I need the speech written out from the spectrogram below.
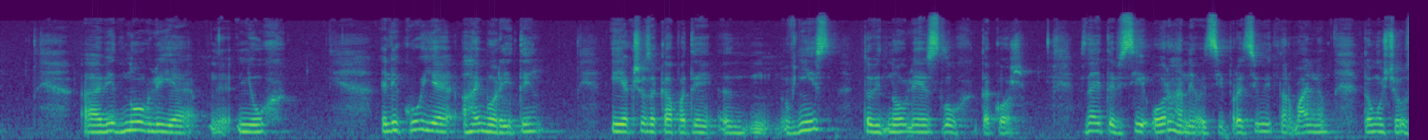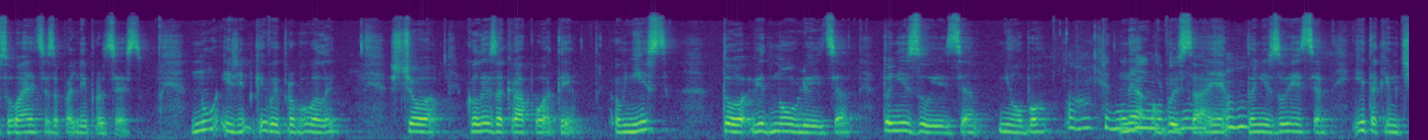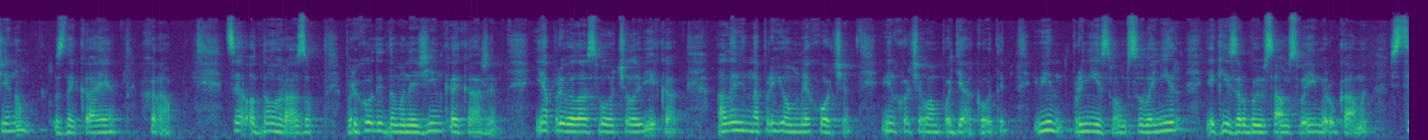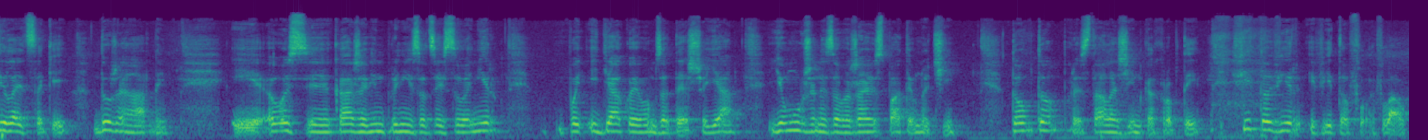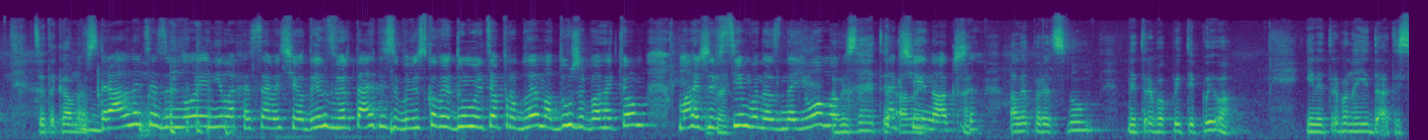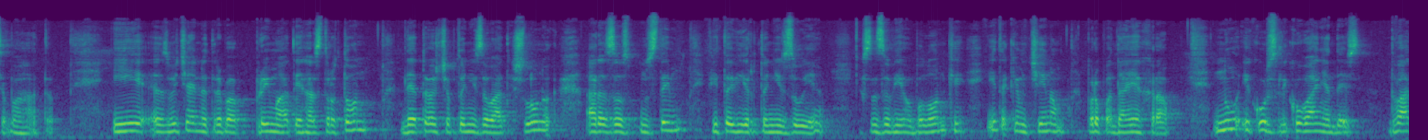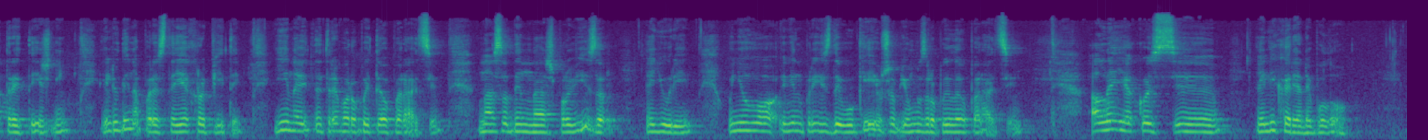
відновлює е, нюх, лікує гайморити. І якщо закапати е, в ніс, то відновлює слух також. Знаєте, всі органи оці працюють нормально, тому що усувається запальний процес. Ну і жінки випробували, що коли закрапувати в ніс, то відновлюється, тонізується ньобо, Ага, не обвисає, тонізується і таким чином зникає храп. Це одного разу приходить до мене жінка і каже: Я привела свого чоловіка, але він на прийом не хоче. Він хоче вам подякувати. Він приніс вам сувенір, який зробив сам своїми руками. Стілець такий, дуже гарний. І ось е, каже, він приніс оцей сувенір. І дякую вам за те, що я йому вже не заважаю спати вночі. Тобто перестала жінка хропти. Фітовір і фітофлав. Це така в нас Здравниця земної Ніла Хасевича один. Звертайтеся обов'язково. Я думаю, ця проблема дуже багатьом, майже Так. всім вона знайома, ви знаєте, так але, інакше. але перед сном не треба пити пива і не треба наїдатися багато. І, е, звичайно, треба приймати гастротон для того, щоб тонізувати шлунок, а разом з тим фітовір тонізує слизові оболонки і таким чином пропадає храп. Ну і курс лікування десь 2-3 тижні, і людина перестає хропіти. Їй навіть не треба робити операцію. У нас один наш провізор Юрій, у нього він приїздив у Київ, щоб йому зробили операцію. Але якось е, лікаря не було.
